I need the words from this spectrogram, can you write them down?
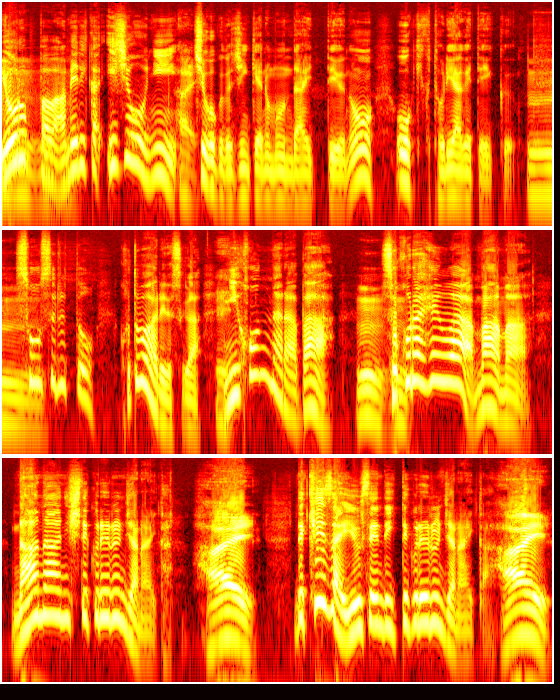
ーロッパはアメリカ以上にはい中国の人権の問題っていうのを大きく取り上げていく。んそうすると、言葉はあれですが、ええ日本ならば、うんそこら辺はまあまあ、なあなあにしてくれるんじゃないか。はい。で、経済優先で言ってくれるんじゃないか。はい。っ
